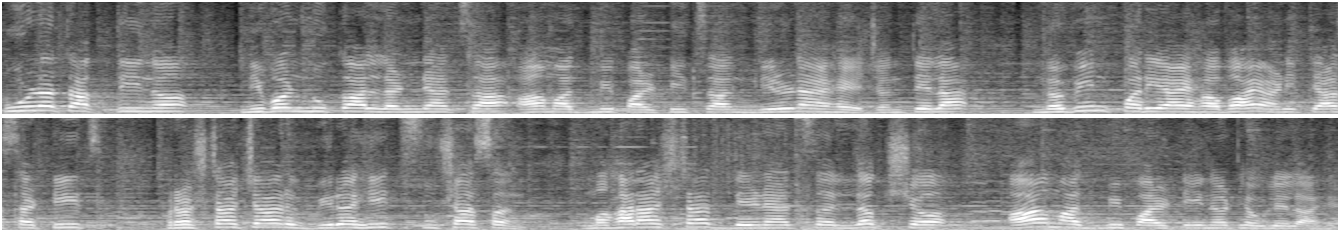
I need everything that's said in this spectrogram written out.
पूर्ण ताकदीनं निवडणुका लढण्याचा आम आदमी पार्टीचा निर्णय आहे. जनतेला नवीन पर्याय हवाय आणि त्यासाठीच भ्रष्टाचार विरहित सुशासन महाराष्ट्रात देण्याचं लक्ष आम आदमी पार्टीनं ठेवलेलं आहे.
